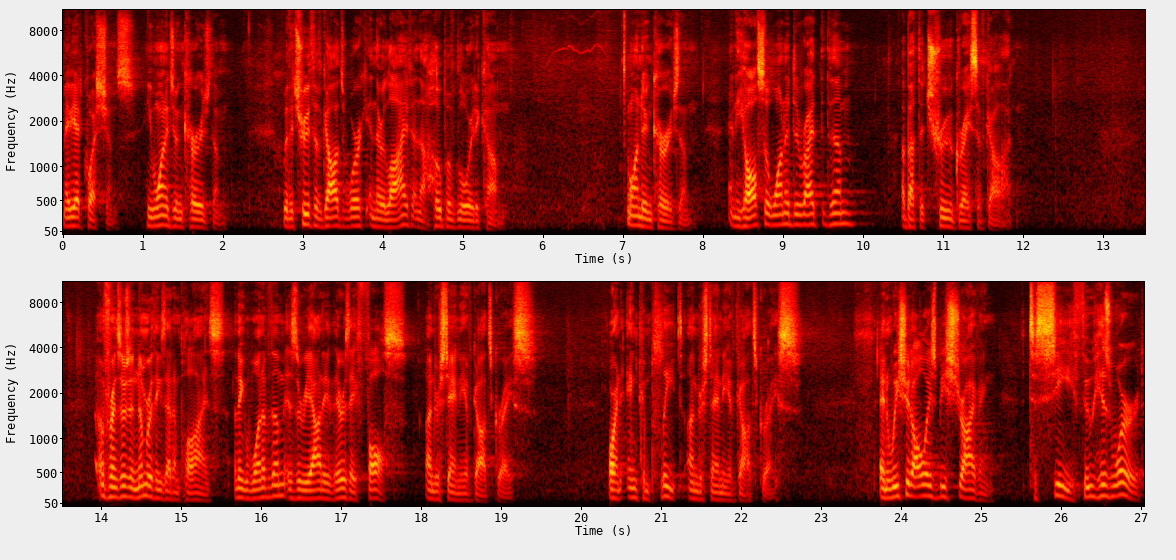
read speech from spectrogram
Maybe had questions. He wanted to encourage them with the truth of God's work in their life and the hope of glory to come. He wanted to encourage them. And he also wanted to write to them about the true grace of God. Oh, friends, there's a number of things that implies. I think one of them is the reality that there is a false understanding of God's grace or an incomplete understanding of God's grace. And we should always be striving to see through His Word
